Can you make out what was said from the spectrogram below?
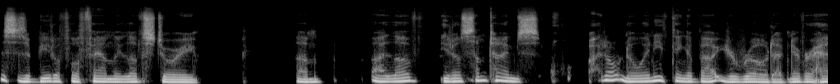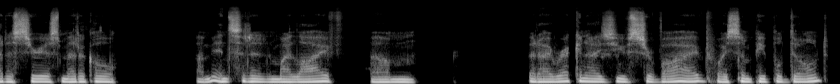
This is a beautiful family love story. Um, I love, you know, sometimes I don't know anything about your road. I've never had a serious medical um, incident in my life. Um, but I recognize you've survived, why some people don't.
